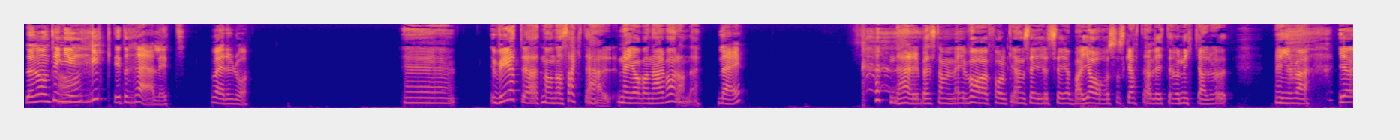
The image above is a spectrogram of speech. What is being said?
När någonting Ja. är riktigt räligt, vad är det då? Eh, vet du att någon har sagt det här när jag var närvarande? Nej. Det här är det bästa med mig. Vad folk än säger säger jag bara ja och så skrattar jag lite och nickar och hänger med. Jag,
